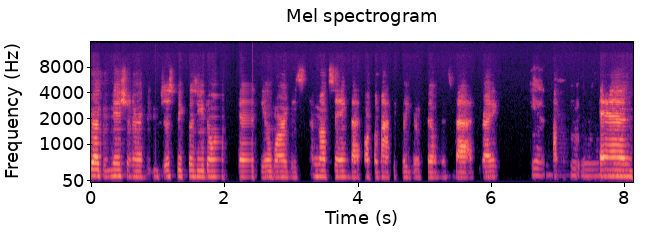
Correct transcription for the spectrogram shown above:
recognition or just because you don't get the award is I'm not saying that automatically your film is bad, right? Yeah. Mm-mm. And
